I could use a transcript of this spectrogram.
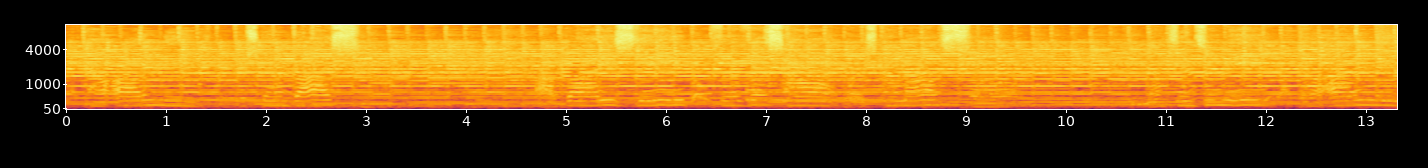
like how autumn leaves stand by sea. Our bodies sleep, both of us high, words come out slow. Nothing to me like our autumn leaves.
